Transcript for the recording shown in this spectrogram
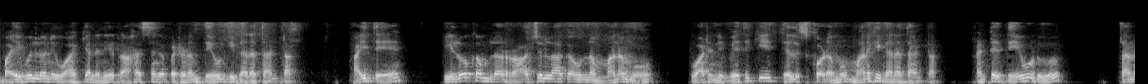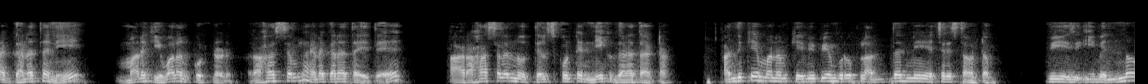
బైబిల్లోని వాక్యాలని రహస్యంగా పెట్టడం దేవునికి ఘనత అంట. అయితే ఈ లోకంలో రాజుల్లాగా ఉన్న మనము వాటిని వెతికి తెలుసుకోవడము మనకి ఘనత అంట. అంటే దేవుడు తన ఘనతని మనకి ఇవ్వాలనుకుంటున్నాడు. రహస్యంలో ఆయన ఘనత అయితే ఆ రహస్యాలను నువ్వు తెలుసుకుంటే నీకు ఘనత అంట. అందుకే మనం కేబీపీఎం గ్రూప్లో అందరినీ హెచ్చరిస్తూ ఉంటాం. ఇవెన్నో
